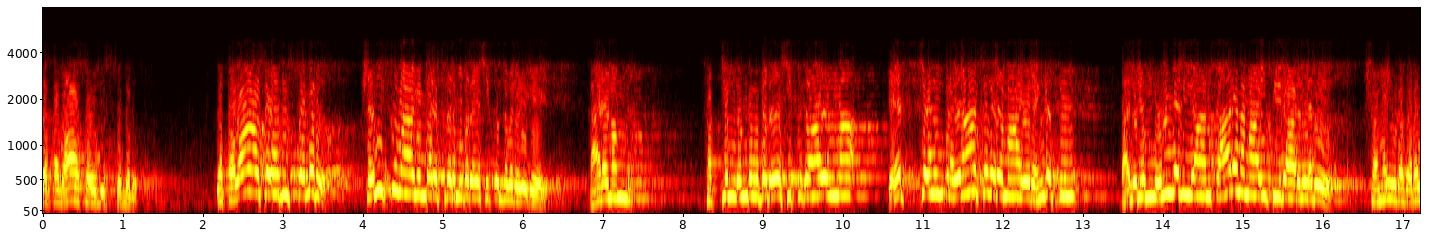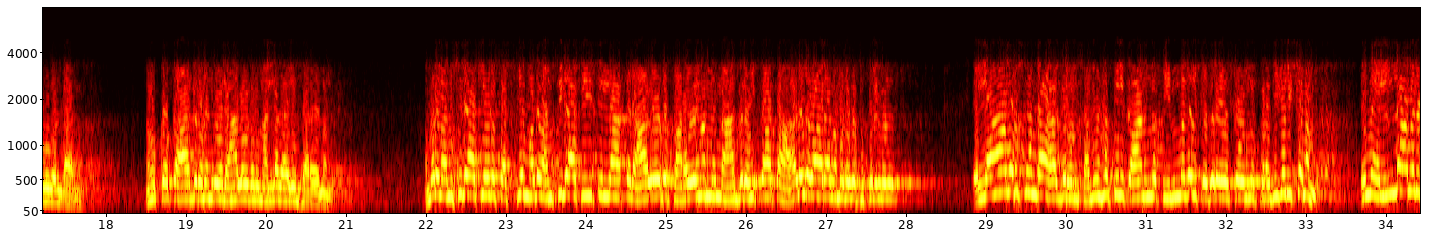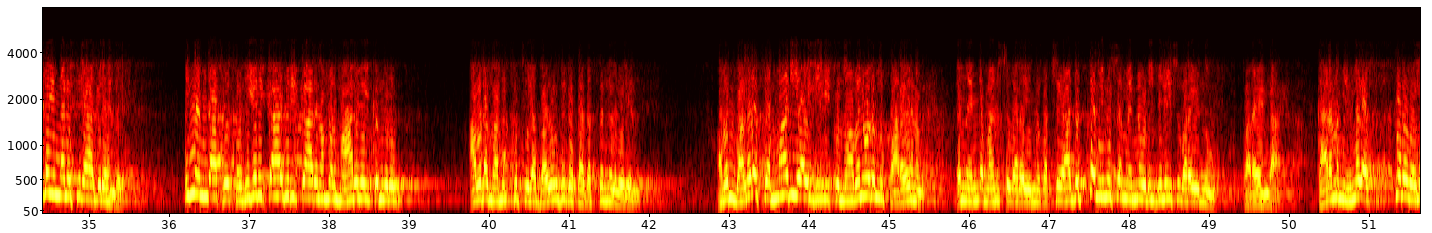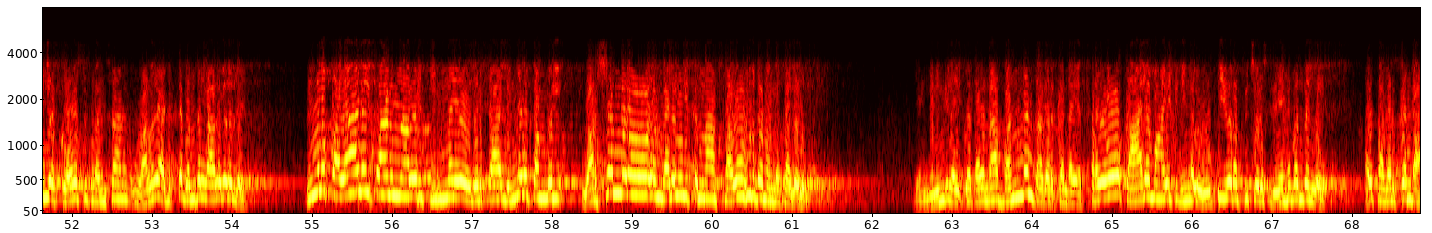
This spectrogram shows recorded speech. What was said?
ക്ഷമിക്കുവാനും പരസ്പരം ഉപദേശിക്കുന്നവരൊഴികെ. കാരണം സത്യം കൊണ്ട് ഉപദേശിക്കുക എന്ന ഏറ്റവും പ്രയാസകരമായ രംഗത്തിൽ പലരും ഉൾവലിയാൻ കാരണമായി തീരാറുള്ളത് ക്ഷമയുടെ കുറവ് കൊണ്ടാണ്. നമുക്കൊക്കെ ആഗ്രഹം ഒരാളോട് ഒരു നല്ല കാര്യം പറയണം. നമ്മൾ മനസ്സിലാക്കിയ ഒരു സത്യം അത് മനസ്സിലാക്കിയിട്ടില്ലാത്ത ഒരാളോട് പറയണം എന്ന് ആഗ്രഹിക്കാത്ത ആളുകളാണ് നമ്മുടെ കൂട്ടത്തിലുള്ളത് എല്ലാവർക്കും ഉണ്ട് ആഗ്രഹം. സമൂഹത്തിൽ കാണുന്ന തിന്മകൾക്കെതിരെയൊക്കെ ഒന്ന് പ്രതികരിക്കണം എന്ന് എല്ലാവരുടെയും മനസ്സിൽ ആഗ്രഹമുണ്ട്. പിന്നെന്താ പ്രതികരിക്കാതിരിക്കാതെ നമ്മൾ മാറി നിൽക്കുന്നത്? അവിടെ നമുക്ക് ചില ഭൗതിക തടസ്സങ്ങൾ വരുന്നു അവൻ വളരെ ചെമ്മാടിയായി ജീവിക്കുന്നു. അവനോടൊന്ന് പറയണം എന്ന് എന്റെ മനസ്സ് പറയുന്നു. പക്ഷേ അടുത്ത നിമിഷം എന്നോട് ഇബിലീസ് പറയുന്നു പറയണ്ട. കാരണം നിങ്ങൾ എത്ര വലിയ ക്ലോസ് ഫ്രണ്ട്സാണ് വളരെ അടുത്ത ബന്ധമുള്ള ആളുകളല്ലേ? നിങ്ങളിപ്പോ അയാളിൽ കാണുന്ന ആ ഒരു തിന്മയെ എതിർത്താൽ നിങ്ങൾ തമ്മിൽ വർഷങ്ങളോളം നിലനിൽക്കുന്ന സൗഹൃദം എന്ന് തകരും. എങ്ങനെങ്കിലും ആയിക്കോട്ടെ അതുകൊണ്ട് ആ ബന്ധം തകർക്കണ്ട. എത്രയോ കാലമായിട്ട് നിങ്ങൾ ഊട്ടിയുറപ്പിച്ചൊരു സ്നേഹബന്ധല്ലേ? അത് തകർക്കണ്ട.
